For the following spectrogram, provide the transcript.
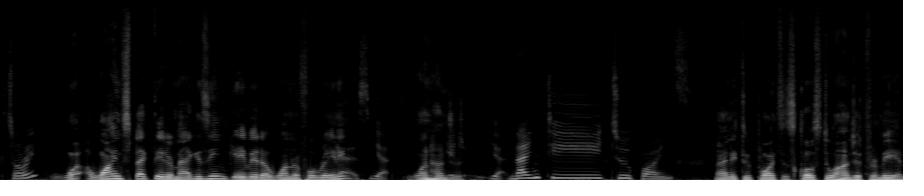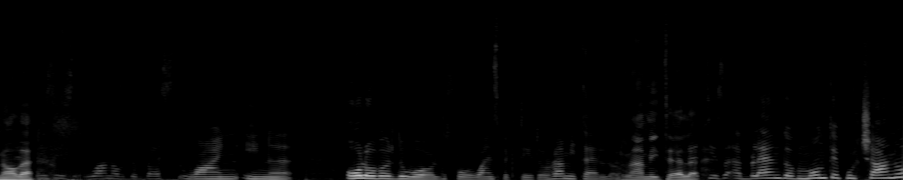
Sorry? Wine Spectator magazine gave it a wonderful rating. Yes, yes. 100. Which- yeah, 92 points. 92 points is close to 100 for me and all that. This is one of the best wine in uh, all over the world for wine spectator, Ramitello. Ramitella. That is a blend of Montepulciano,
